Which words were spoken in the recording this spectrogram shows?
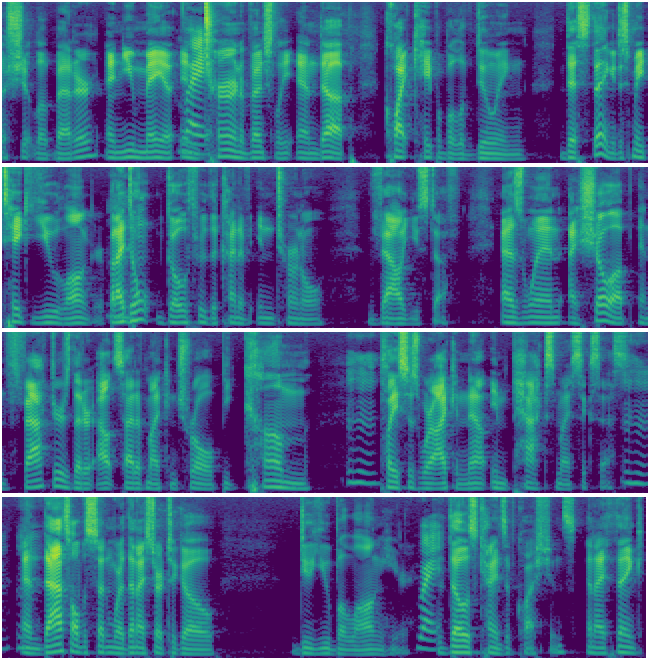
a shitload better, and you may uh, in right. turn eventually end up quite capable of doing this thing. It just may take you longer. But mm-hmm. I don't go through the kind of internal value stuff as when I show up and factors that are outside of my control become mm-hmm. places where I can now impacts my success. Mm-hmm, mm-hmm. and that's all of a sudden where then I start to go, do you belong here? Right. Those kinds of questions. And I think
